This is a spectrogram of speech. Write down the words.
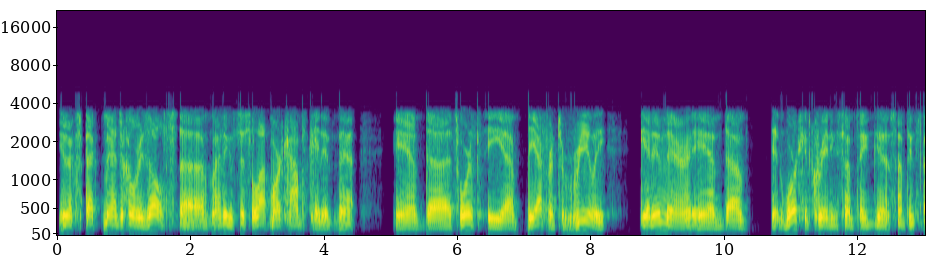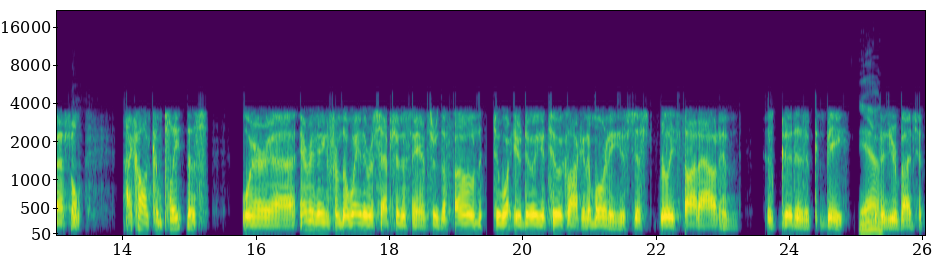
you know, expect magical results. Uh, I think it's just a lot more complicated than that and uh, it's worth the uh, the effort to really get in there and uh, and work at creating something uh, something special. I call it completeness, where uh, everything from the way the receptionist answers the phone to what you're doing at two o'clock in the morning is just really thought out and as good as it can be. Yeah, within your budget.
